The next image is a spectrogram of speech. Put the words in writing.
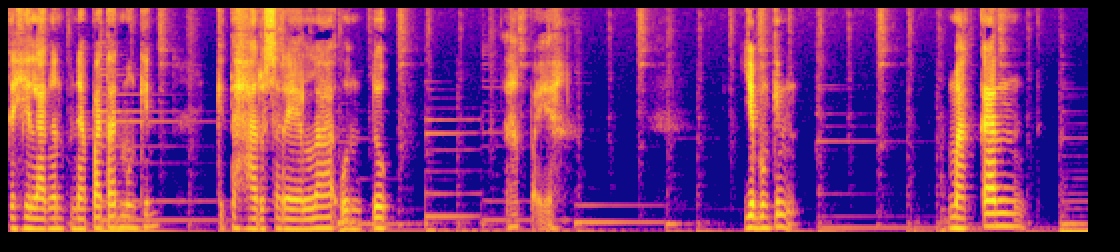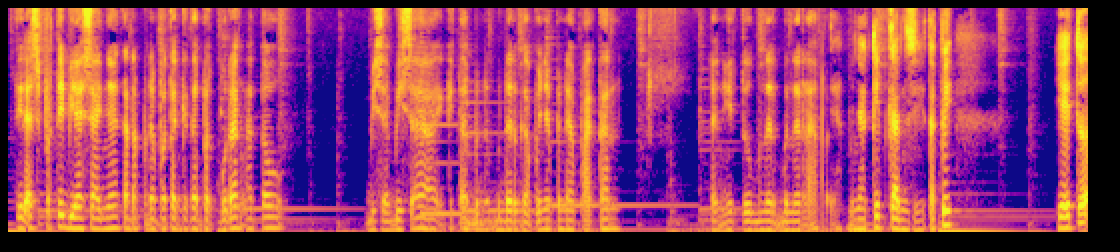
kehilangan pendapatan mungkin. Kita harus rela untuk apa ya? Ya mungkin makan tidak seperti biasanya karena pendapatan kita berkurang atau bisa-bisa kita benar-benar gak punya pendapatan. Dan itu benar-benar apa ya menyakitkan sih. Tapi ya itu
